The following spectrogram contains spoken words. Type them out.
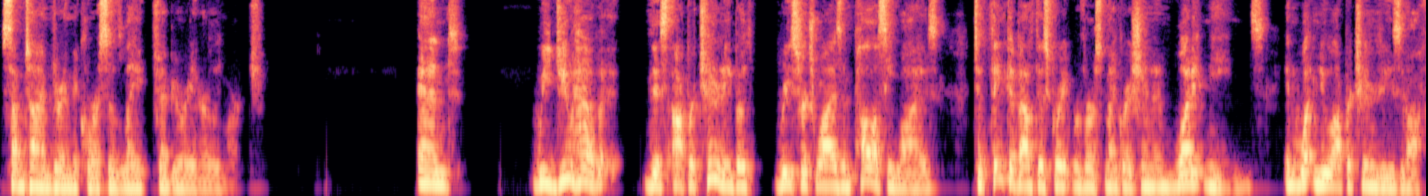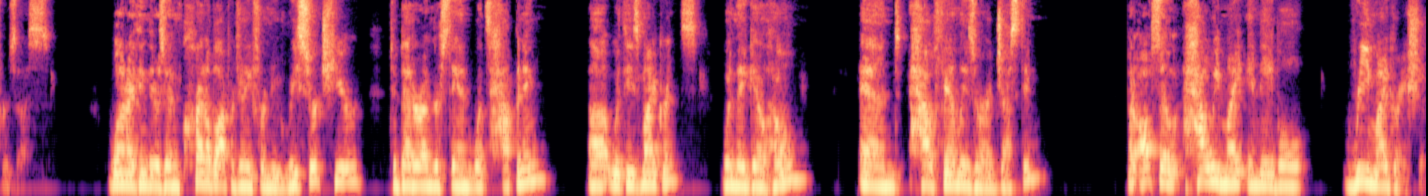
sometime during the course of late February and early March. And we do have this opportunity, both research wise and policy wise, to think about this great reverse migration and what it means and what new opportunities it offers us. One, I think there's an incredible opportunity for new research here to better understand what's happening uh, with these migrants when they go home and how families are adjusting, but also how we might enable remigration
